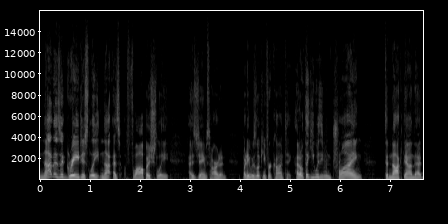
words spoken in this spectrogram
not as egregiously, not as floppishly as James Harden, but he was looking for contact. I don't think he was even trying to knock down that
